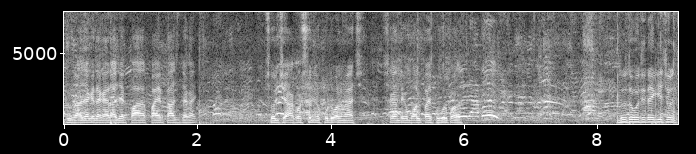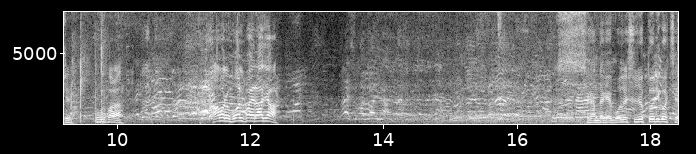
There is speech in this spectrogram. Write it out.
একটু রাজাকে দেখায়, রাজার পা, পায়ের কাজ দেখায়। চলছে আকর্ষণীয় ফুটবল ম্যাচ। সেখান থেকে বল পায় পুকুরপাড়া। দ্রুত গতিতে এগিয়ে চলছে পুকুরপাড়া। আবারও বল পায় রাজা। সেখান থেকে গোলের সুযোগ তৈরি করছে।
